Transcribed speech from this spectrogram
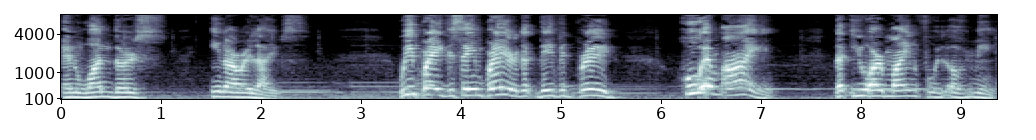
and wonders in our lives. We pray the same prayer that David prayed. Who am I that you are mindful of me?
